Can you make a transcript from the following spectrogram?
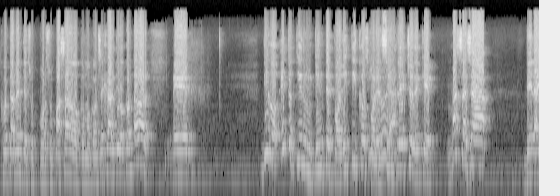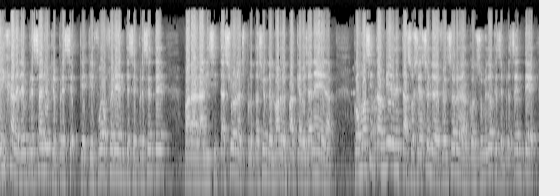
justamente su- por su pasado como concejal, digo, contador, eh, digo, esto tiene un tinte político Sin por el duda. simple hecho de que, más allá de la hija del empresario que, prese- que, que fue oferente, se presente para la licitación o explotación del bar del Parque Avellaneda, como así también esta Asociación de Defensores del Consumidor que se presente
